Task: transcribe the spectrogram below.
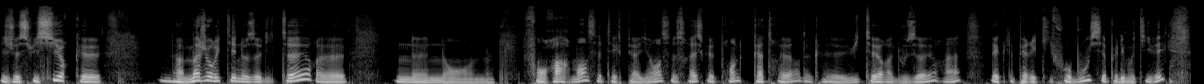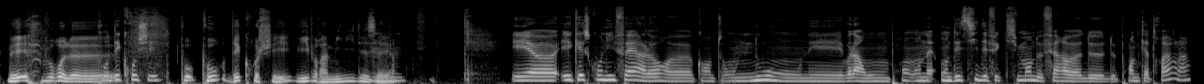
Et je suis sûr que la majorité de nos auditeurs euh, ne, non, font rarement cette expérience, ne serait-ce que de prendre 4 heures, de 8 heures à 12 heures, hein, avec l'apéritif au bout, si ça peut les motiver, mais pour, le, Pour décrocher. pour, pour décrocher, vivre un mini désert. Mhm. Et, euh, et qu'est-ce qu'on y fait alors euh, quand on, nous on est voilà on prend on, a- on décide effectivement de faire euh, de, de prendre 4 heures là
